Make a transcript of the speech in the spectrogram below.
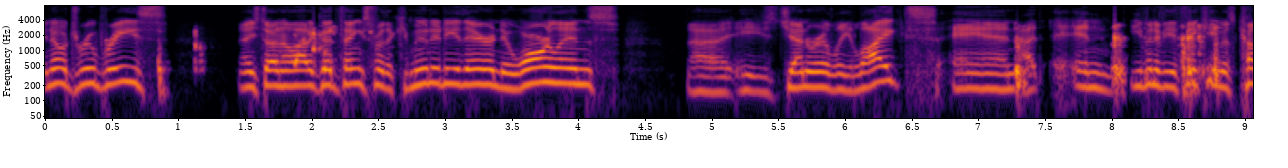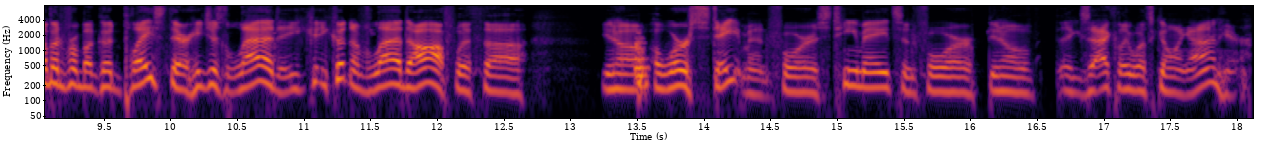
you know, Drew Brees, he's done a lot of good things for the community there in New Orleans. Uh, he's generally liked, and and even if you think he was coming from a good place there, he just led. He, he couldn't have led off with, uh, you know, a worse statement for his teammates and for you know exactly what's going on here.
